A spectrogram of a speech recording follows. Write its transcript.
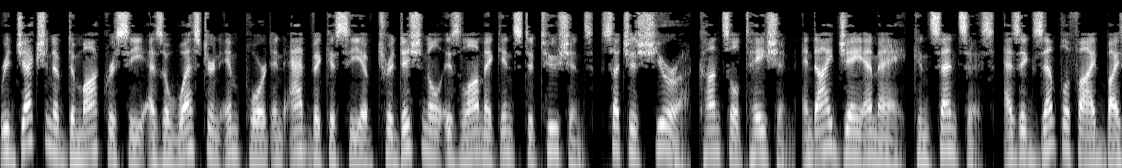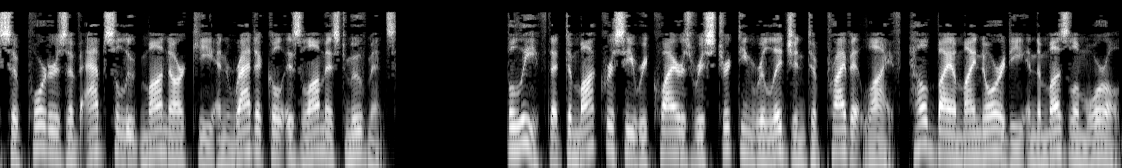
Rejection of democracy as a Western import and advocacy of traditional Islamic institutions, such as shura consultation and IJMA consensus, as exemplified by supporters of absolute monarchy and radical Islamist movements Belief that democracy requires restricting religion to private life, held by a minority in the Muslim world.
